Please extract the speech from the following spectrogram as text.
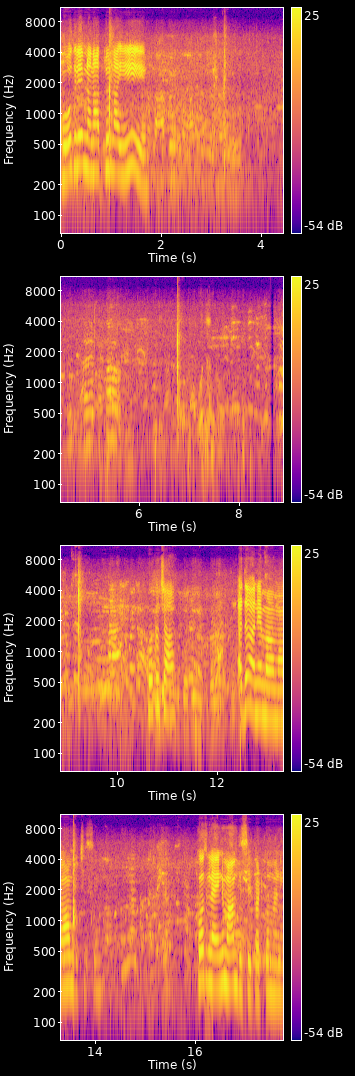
కోతులేం నన్ను అట్లున్నాయి కోతులు చా అదో నేను మా మామకి ఇచ్చేసి. కోతులు అయ్యి మామకి ఇస్తే పట్టుకోమని.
